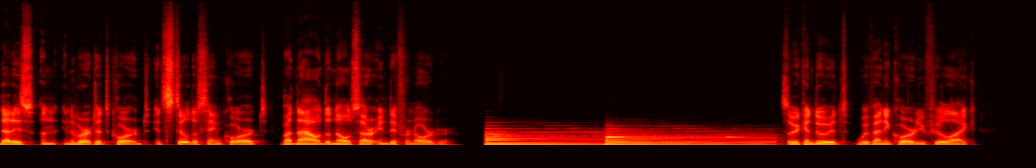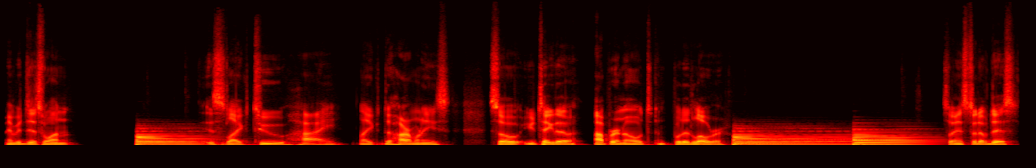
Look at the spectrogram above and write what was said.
That is an inverted chord. It's still the same chord, but now the notes are in different order. So you can do it with any chord you feel like. Maybe this one is like too high, like the harmonies. So you take the upper note and put it lower. So instead of this,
